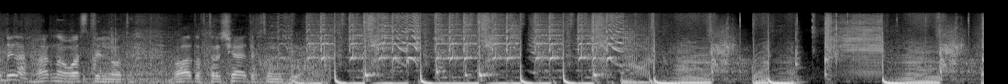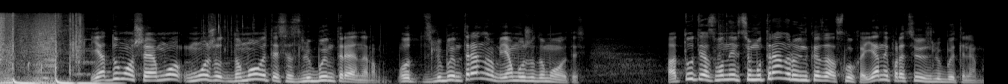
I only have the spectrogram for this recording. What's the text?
Година. Гарна у вас спільнота. Багато втрачаєте, хто не б'є. Я думав, що я можу домовитися з любим тренером. От з любим тренером я можу домовитись. А тут я дзвонив цьому тренеру, він казав: слухай, я не працюю з любителями.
